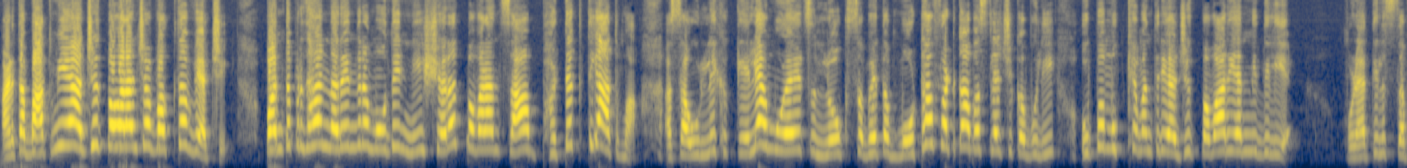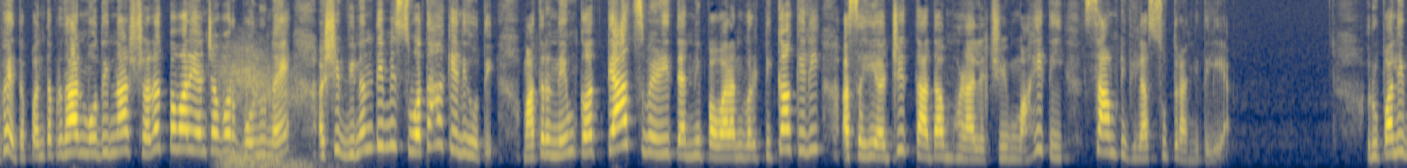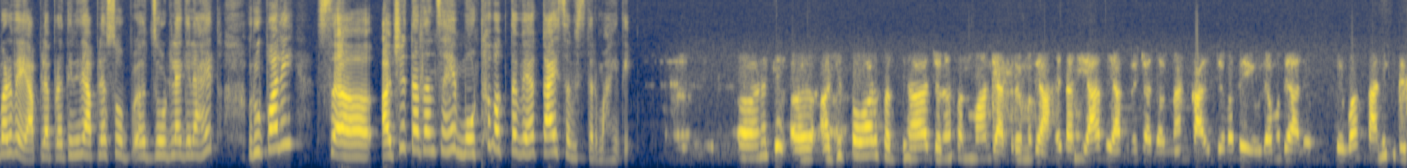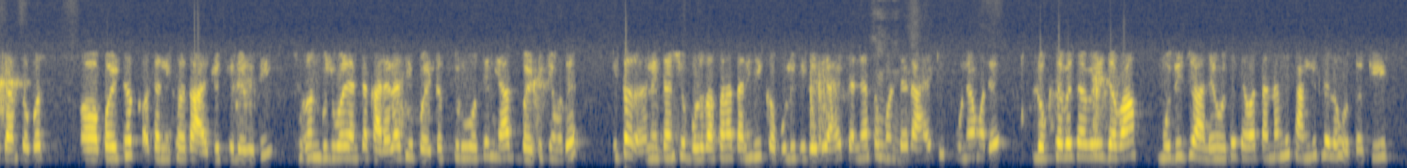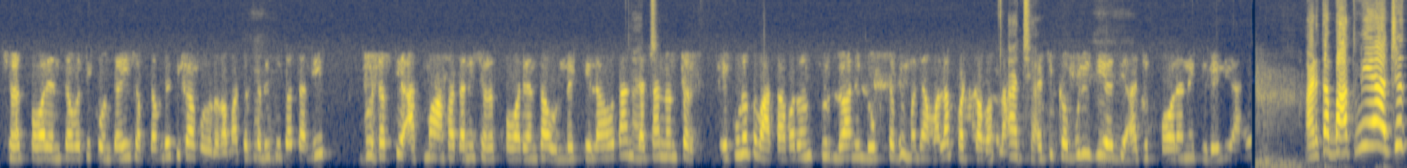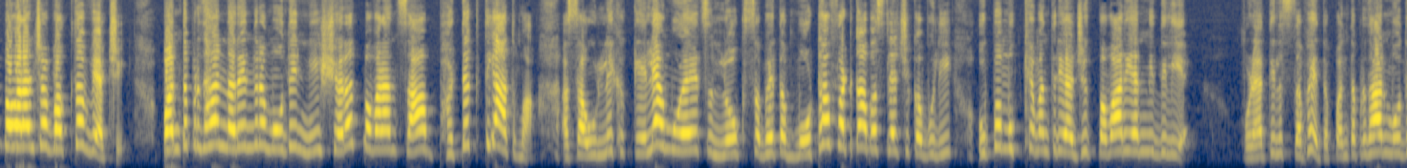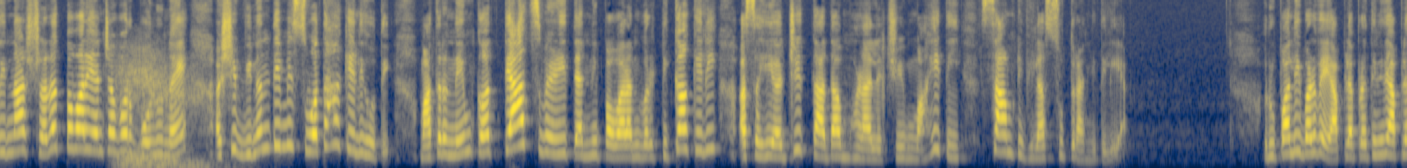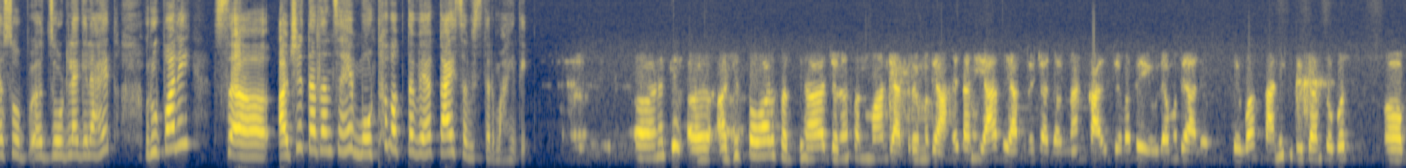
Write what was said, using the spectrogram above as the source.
आणि आता बातमी आहे अजित पवारांच्या वक्तव्याची. पंतप्रधान नरेंद्र मोदींनी शरद पवारांचा भटकती आत्मा असा उल्लेख केल्यामुळेच लोकसभेत मोठा फटका बसल्याची कबुली उपमुख्यमंत्री अजित पवार यांनी दिली आहे. पुण्यातील सभेत पंतप्रधान मोदींना शरद पवार यांच्यावर बोलू नये अशी विनंती मी स्वतः केली होती. मात्र नेमकं त्याच वेळी त्यांनी पवारांवर टीका केली असंही अजित दादा म्हणाल्याची माहिती साम टीव्हीला सूत्रांनी दिली आहे. रुपाली बडवे आपल्या प्रतिनिधी आपल्यासोबत जोडल्या गेल्या आहेत. रुपाली अजित दादांचं हे मोठं वक्तव्य काय सविस्तर माहिती? नक्कीच अजित पवार सध्या जनसन्मान यात्रेमध्ये आहेत आणि याच यात्रेच्या दरम्यान काल जेव्हा ते येवल्यामध्ये आले तेव्हा स्थानिक नेत्यांसोबत बैठक त्यांनी खरं तर आयोजित केली होती. छगन भुजबळ यांच्या कार्यालयात ही बैठक सुरू होती आणि याच बैठकीमध्ये इतर नेत्यांशी बोलत असताना त्यांनी ही कबुली दिलेली आहे. त्यांनी असं म्हटलेलं आहे की पुण्यामध्ये लोकसभेच्या वेळी जेव्हा मोदीजी आले होते तेव्हा त्यांना मी सांगितलेलं होतं की शरद पवार यांच्यावरती कोणत्याही शब्दामध्ये टीका करू नका. मात्र तरी सुद्धा त्यांनी भटकती आत्मा असा त्यांनी शरद पवार यांचा उल्लेख केला होता आणि त्याच्यानंतर एकूणच वातावरण सुरलं आणि लोकसभेमध्ये आम्हाला फटका बसला. अच्छा. याची कबुली जी आहे ती अजित पवार यांनी दिलेली आहे. आणि आता बातमी आहे अजित पवारांच्या वक्तव्याची. पंतप्रधान नरेंद्र मोदींनी शरद पवारांचा भटकती आत्मा असा उल्लेख केल्यामुळेच लोकसभेत मोठा फटका बसल्याची कबुली उपमुख्यमंत्री अजित पवार यांनी दिली आहे. पुण्यातील सभेत पंतप्रधान मोदींना शरद पवार यांच्यावर बोलू नये अशी विनंती मी स्वतः केली होती. मात्र नेमकं त्याच वेळी त्यांनी पवारांवर टीका केली असंही अजित दादा म्हणाल्याची माहिती साम टीव्हीला सूत्रांनी दिली आहे. रुपाली बडवे आपल्या प्रतिनिधी आपल्यासोबत जोडल्या गेल्या आहेत. रुपाली अजित दादांचं हे मोठं वक्तव्य काय सविस्तर माहिती? नक्की अजित पवार सध्या जनसन्मान यात्रेमध्ये आहेत आणि याच यात्रेच्या दरम्यान काल जेव्हा ते येवल्यामध्ये आले होते, तेव्हा स्थानिक नेत्यांसोबत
